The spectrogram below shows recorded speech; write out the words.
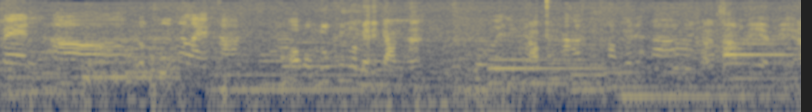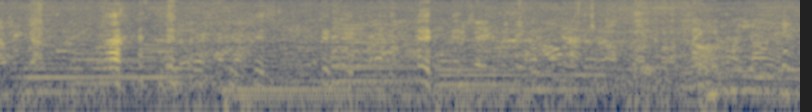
เป็นเอ่อลูกครึ่งอะไรคะอ๋อผมลูกครึ่งอเมริกันฮะ ครับขอบคุณนะคะชาวเวียดมีแอฟริกันจะ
